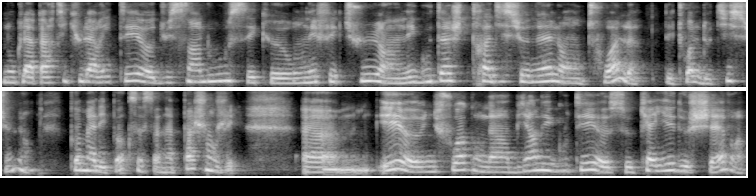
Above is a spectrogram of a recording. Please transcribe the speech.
Donc la particularité euh, du Saint-Loup, c'est qu'on effectue un égouttage traditionnel en toile, des toiles de tissu, hein, comme à l'époque, ça, ça n'a pas changé. Euh, et une fois qu'on a bien égoutté ce cahier de chèvre,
